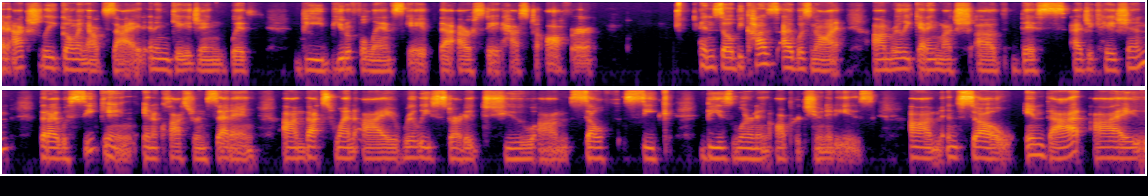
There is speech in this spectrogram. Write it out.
and actually going outside and engaging with the beautiful landscape that our state has to offer. And so because I was not um, really getting much of this education that I was seeking in a classroom setting, um, that's when I really started to um, self-seek these learning opportunities. Um, and so in that, I,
